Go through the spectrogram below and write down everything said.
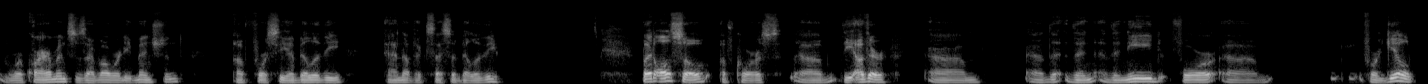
requirements, as I've already mentioned, of foreseeability and of accessibility. But also, of course, um, the other um, uh, the, the the need for um, for guilt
